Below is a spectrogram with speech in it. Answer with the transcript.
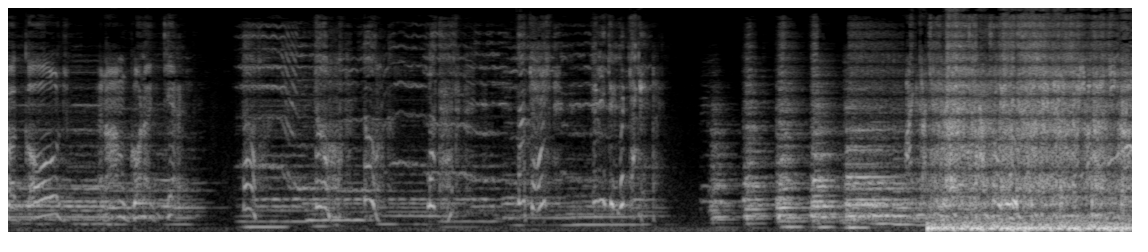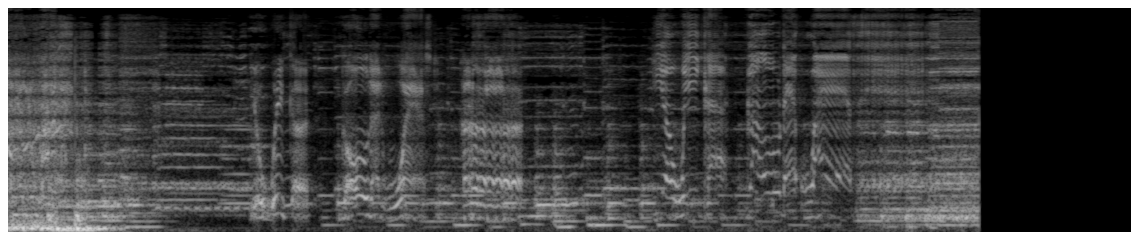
for gold, and I'm gonna get it. No, no, no, not that, not that, anything but that. I got you. I'll you. I'm gonna decarve you, you weaker. Gold at West. You're weaker. Go that west. うん。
